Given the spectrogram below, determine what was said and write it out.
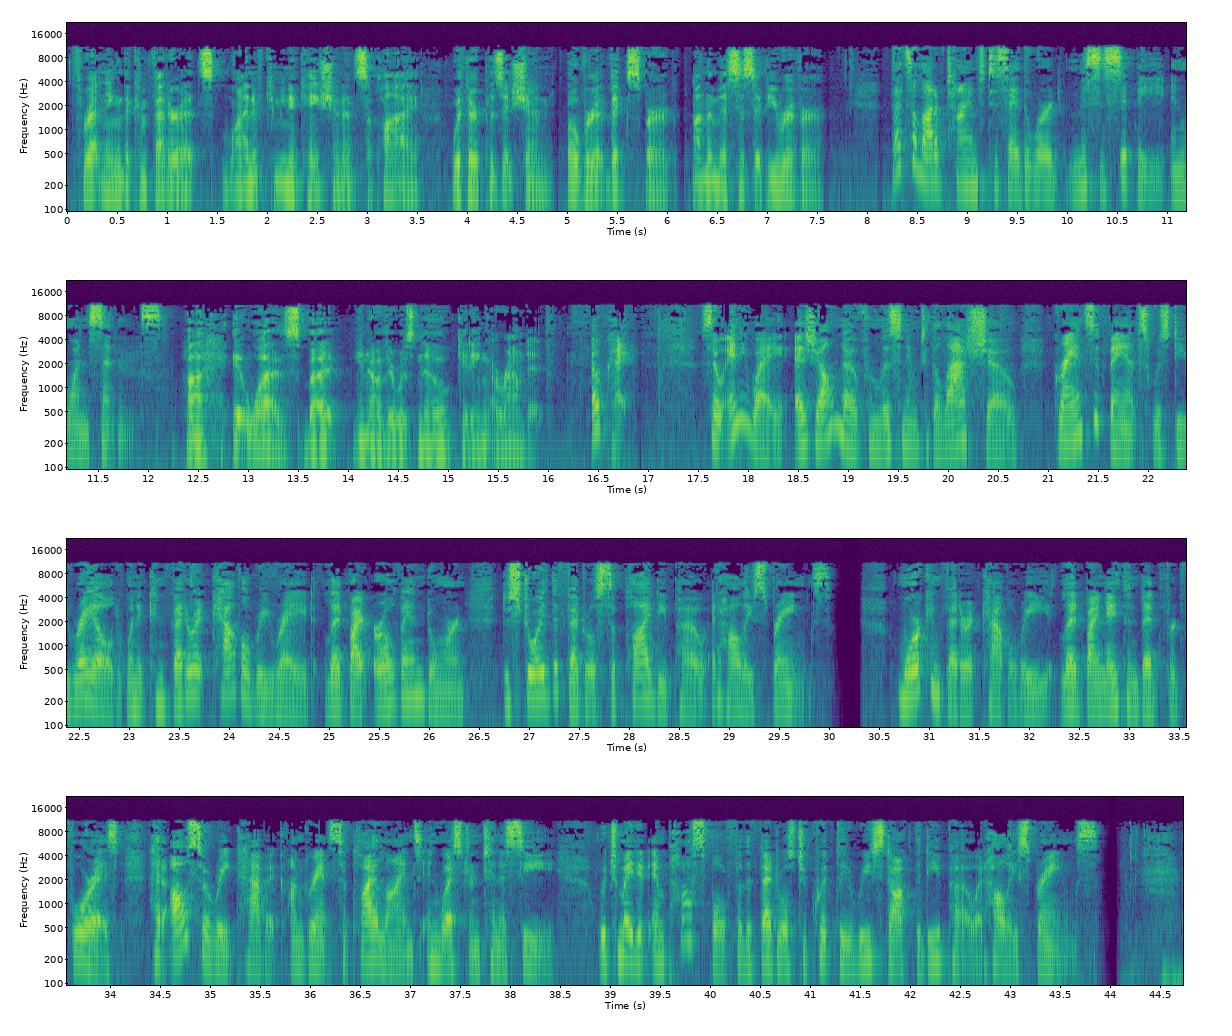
threatening the Confederates' line of communication and supply with their position over at Vicksburg on the Mississippi River. That's a lot of times to say the word Mississippi in one sentence. Uh, it was, but, you know, there was no getting around it. Okay. So anyway, as y'all know from listening to the last show, Grant's advance was derailed when a Confederate cavalry raid led by Earl Van Dorn destroyed the Federal supply depot at Holly Springs. More Confederate cavalry, led by Nathan Bedford Forrest, had also wreaked havoc on Grant's supply lines in western Tennessee, which made it impossible for the Federals to quickly restock the depot at Holly Springs.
